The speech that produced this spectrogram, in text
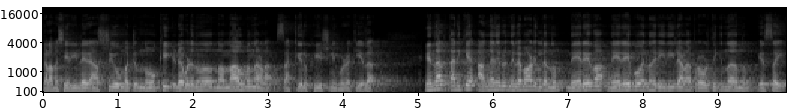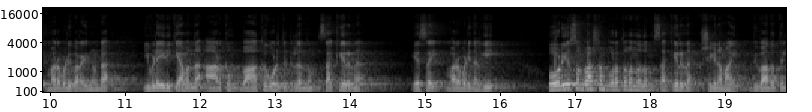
കളമശ്ശേരിയിലെ രാഷ്ട്രീയവും മറ്റും നോക്കി ഇടപെടുന്നത് നന്നാവുമെന്നാണ് സക്കീർ ഭീഷണി മുഴക്കിയത്. എന്നാൽ തനിക്ക് അങ്ങനെ ഒരു നിലപാടില്ലെന്നും നേരേവ നേരേവോ എന്ന രീതിയിലാണ് പ്രവർത്തിക്കുന്നതെന്നും എസ് ഐ മറുപടി പറയുന്നുണ്ട്. ഇവിടെ ഇരിക്കാമെന്ന് ആർക്കും വാക്ക് കൊടുത്തിട്ടില്ലെന്നും സക്കീറിന് എസ് ഐ മറുപടി നൽകി. ഓഡിയോ സംഭാഷണം പുറത്തു വന്നതും സക്കീറിന് ക്ഷീണമായി. വിവാദത്തിൽ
